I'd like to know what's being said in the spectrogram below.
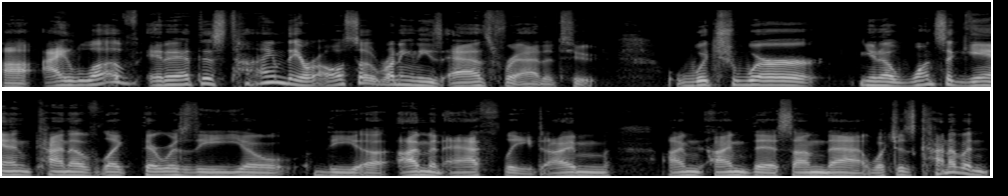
Uh, I love, and at this time, they were also running these ads for Attitude, which were you know once again kind of like there was the you know the uh, i'm an athlete i'm i'm i'm this i'm that which is kind of a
